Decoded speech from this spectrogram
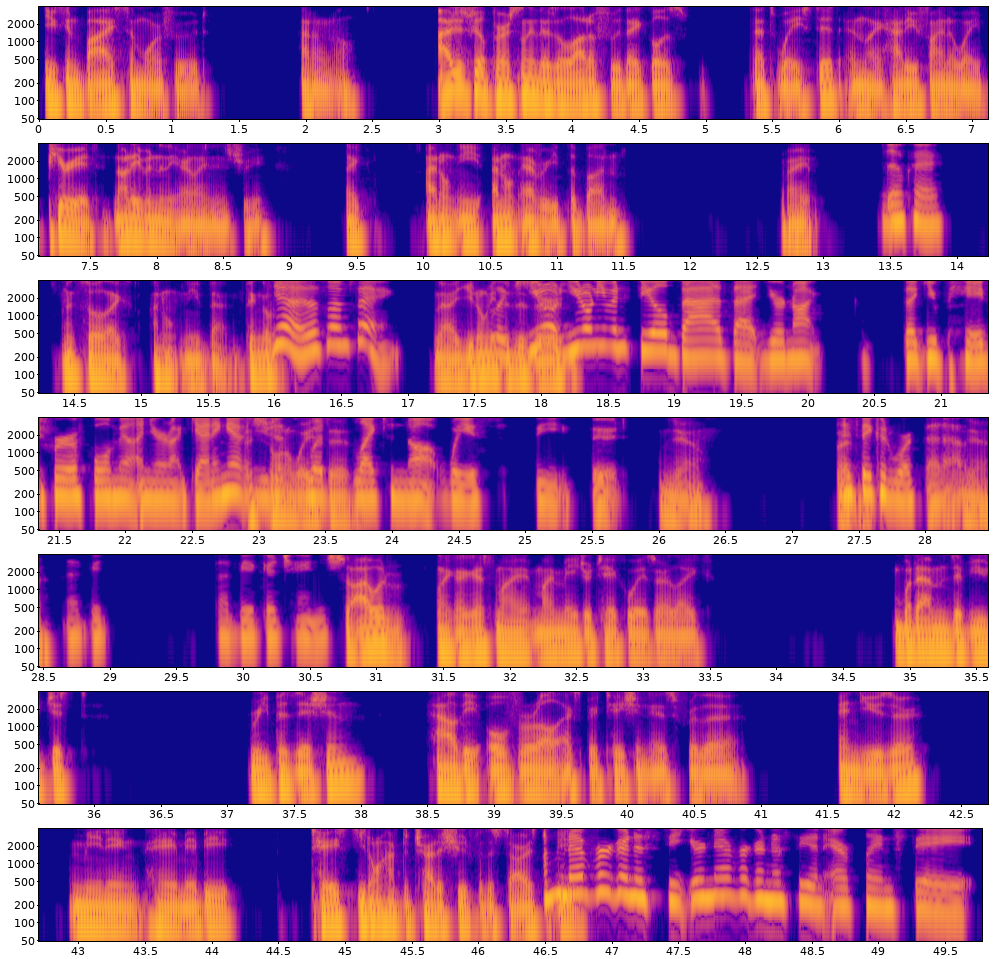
you can buy some more food. I don't know. I just feel personally there's a lot of food that goes that's wasted. And like, how do you find a way? Period. Not even in the airline industry. Like I don't eat. I don't ever eat the bun, right? Okay. And so like I don't need that. Think of Yeah, that's what I'm saying. nah, you don't eat the Like dessert. you don't you don't even feel bad that you're not that you paid for a full meal and you're not getting it. I just you just would it. like to not waste the food. yeah, if they could work that out, yeah. that'd be that'd be a good change. So I would like I guess my my major takeaways are like what happens if you just reposition how the overall expectation is for the end user, meaning, hey, maybe taste, you don't have to try to shoot for the stars to I'm be never gonna see. You're never gonna see an airplane say,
